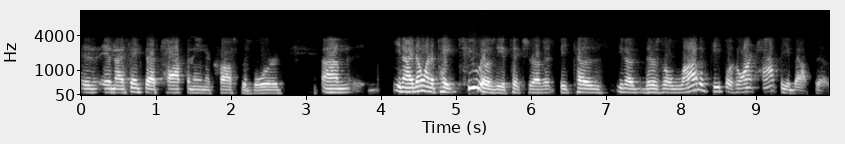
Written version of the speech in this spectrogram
and, and I think that's happening across the board. Um, you know, I don't want to paint too rosy a picture of it because, you know, there's a lot of people who aren't happy about this.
